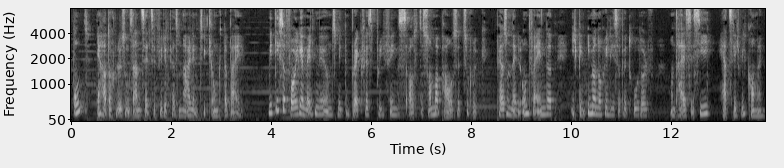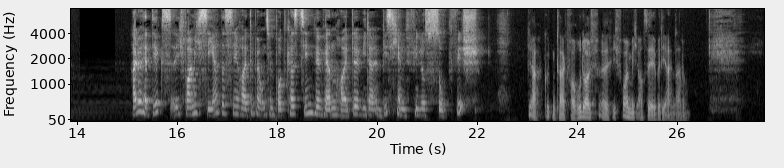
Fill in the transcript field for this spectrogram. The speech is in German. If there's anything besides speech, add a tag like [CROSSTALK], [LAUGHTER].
Und er hat auch Lösungsansätze für die Personalentwicklung dabei. Mit dieser Folge melden wir uns mit den Breakfast Briefings aus der Sommerpause zurück. Personell unverändert, ich bin immer noch Elisabeth Rudolph und heiße Sie herzlich willkommen. Hallo Herr Dirks, ich freue mich sehr, dass Sie heute bei uns im Podcast sind. Wir werden heute wieder ein bisschen philosophisch. Ja, guten Tag, Frau Rudolph. Äh, ich freue mich auch sehr über die Einladung.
